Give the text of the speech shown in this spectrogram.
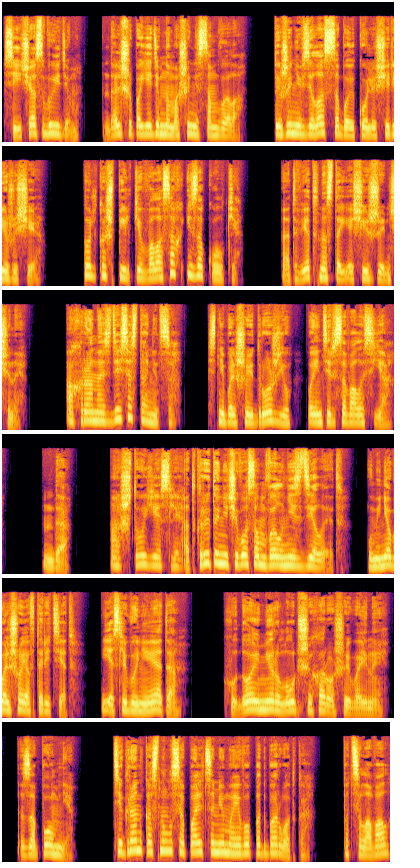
«Сейчас выйдем. Дальше поедем на машине Самвела. Ты же не взяла с собой колюще-режущие?» Только шпильки в волосах и заколки. Ответ настоящей женщины. «Охрана здесь останется?» С небольшой дрожью поинтересовалась я. «Да». «А что если...» «Открыто ничего Самвел не сделает. У меня большой авторитет. Если бы не это... Худой мир лучше хорошей войны. Запомни». Тигран коснулся пальцами моего подбородка, поцеловал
